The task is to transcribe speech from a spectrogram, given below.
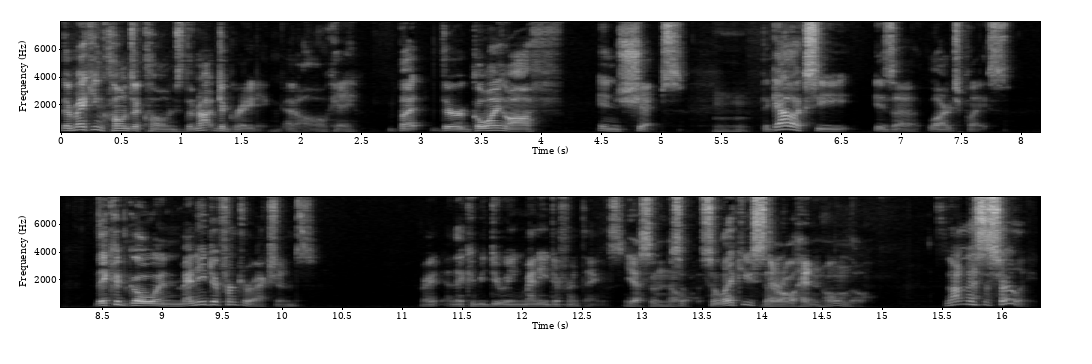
They're making clones of clones. They're not degrading at all, okay? But they're going off in ships. Mhm. The galaxy is a large place. They could go in many different directions, right? And they could be doing many different things. Yes and no. So, so like you said, they're all heading home though. not necessarily.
